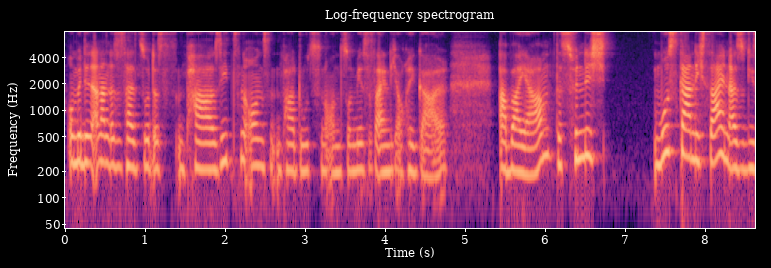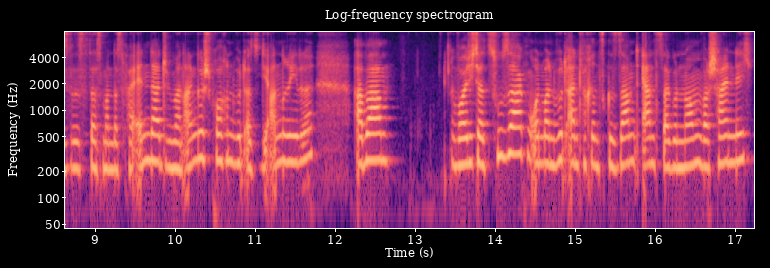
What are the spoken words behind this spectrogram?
Und mit den anderen ist es halt so, dass ein paar siezen uns und ein paar duzen uns. Und mir ist es eigentlich auch egal. Aber ja, das finde ich muss gar nicht sein. Also dieses, dass man das verändert, wie man angesprochen wird, also die Anrede. Aber wollte ich dazu sagen und man wird einfach insgesamt ernster genommen, wahrscheinlich,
